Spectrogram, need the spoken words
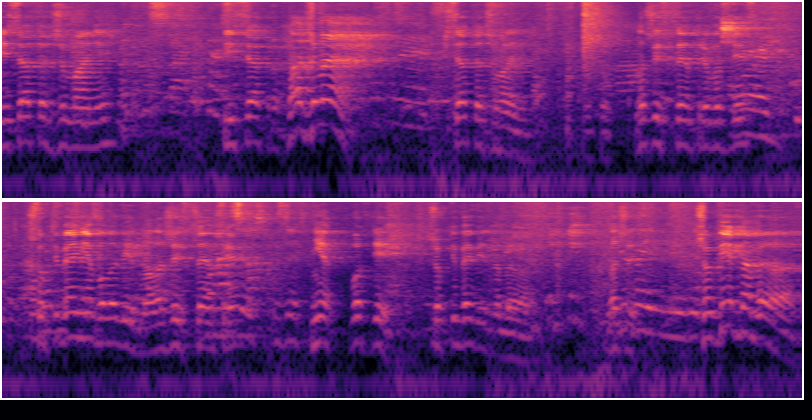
50 отжиманий. 50 раз. Хаджиме. 50 отжиманий. Ложись в центре вот здесь. Чтобы тебя не было видно. Ложись в центре. Нет, вот здесь. Чтобы тебя видно было. Ложись. Чтобы видно было.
